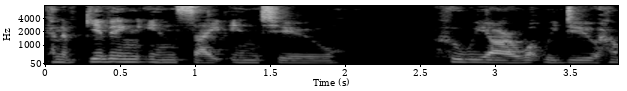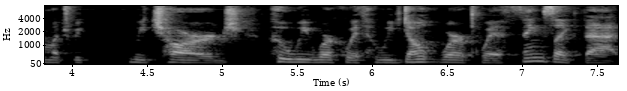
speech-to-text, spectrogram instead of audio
kind of giving insight into who we are, what we do, how much we we charge, who we work with, who we don't work with, things like that.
